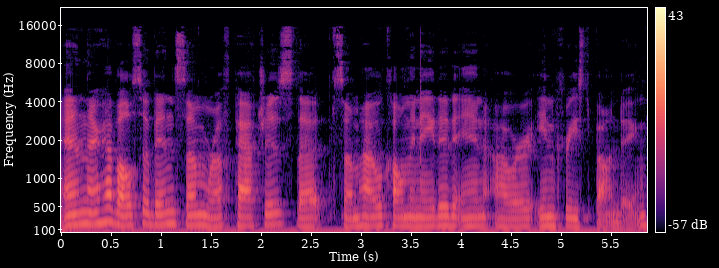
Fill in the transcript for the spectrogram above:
and there have also been some rough patches that somehow culminated in our increased bonding.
